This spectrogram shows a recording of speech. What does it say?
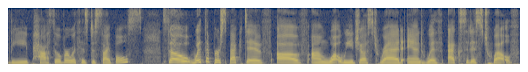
the Passover with his disciples. So, with the perspective of um, what we just read and with Exodus 12,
